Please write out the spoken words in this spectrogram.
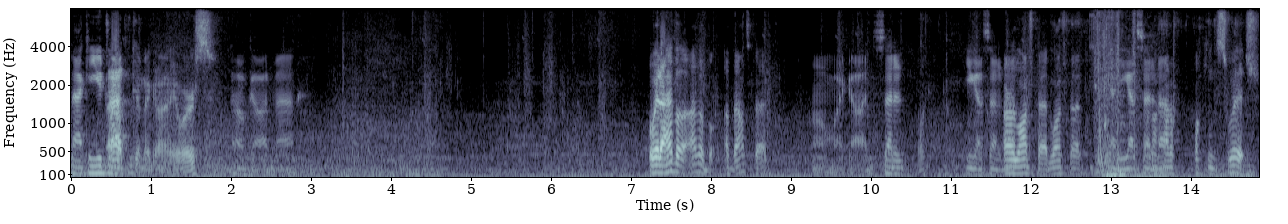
Matt, can you drop? That couldn't have gone any worse. Oh god, Matt. Wait, I have a I have a, a bounce pad. Oh my god. Set it. You gotta set it Or up. launch pad, launch pad. Yeah, you gotta I set don't it know how to fucking switch.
